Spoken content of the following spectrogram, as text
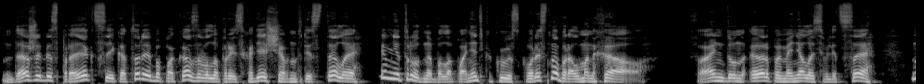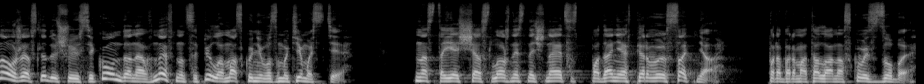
Даже без проекции, которая бы показывала происходящее внутри Стеллы, им нетрудно было понять, какую скорость набрал Манхао. Фань Дун Эр поменялась в лице, но уже в следующую секунду она вновь нацепила маску невозмутимости. «Настоящая сложность начинается с попадания в первую сотню», – пробормотала она сквозь зубы.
